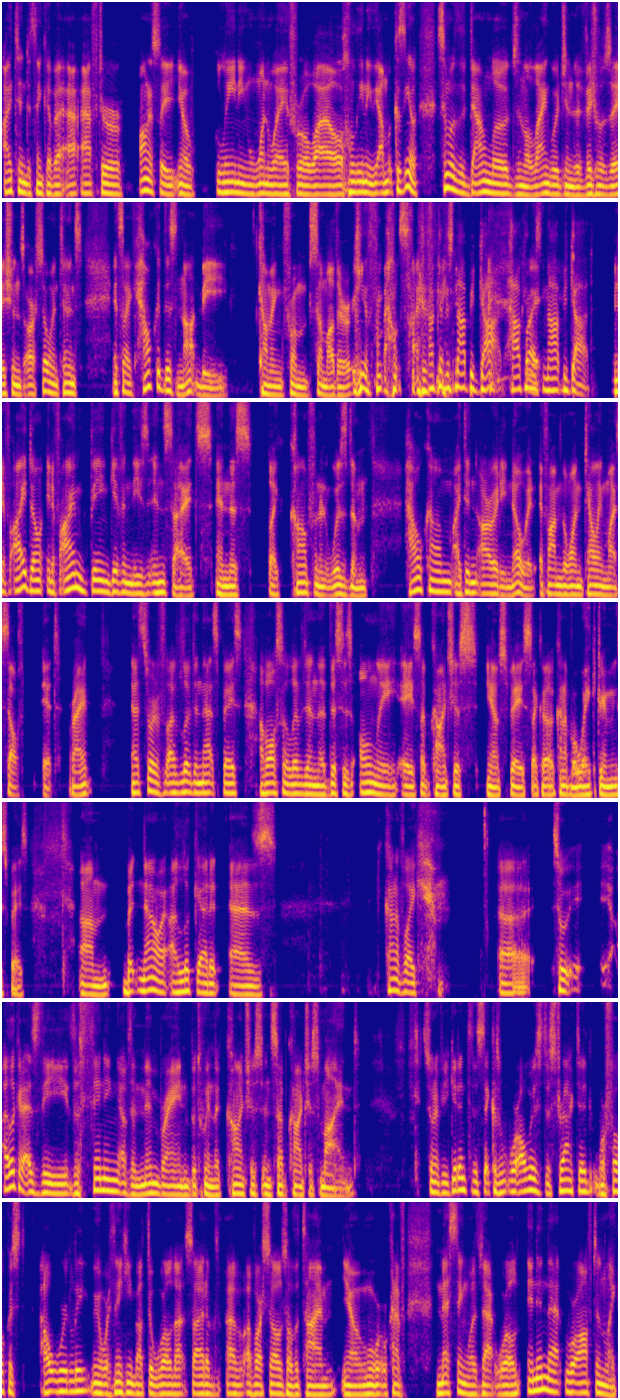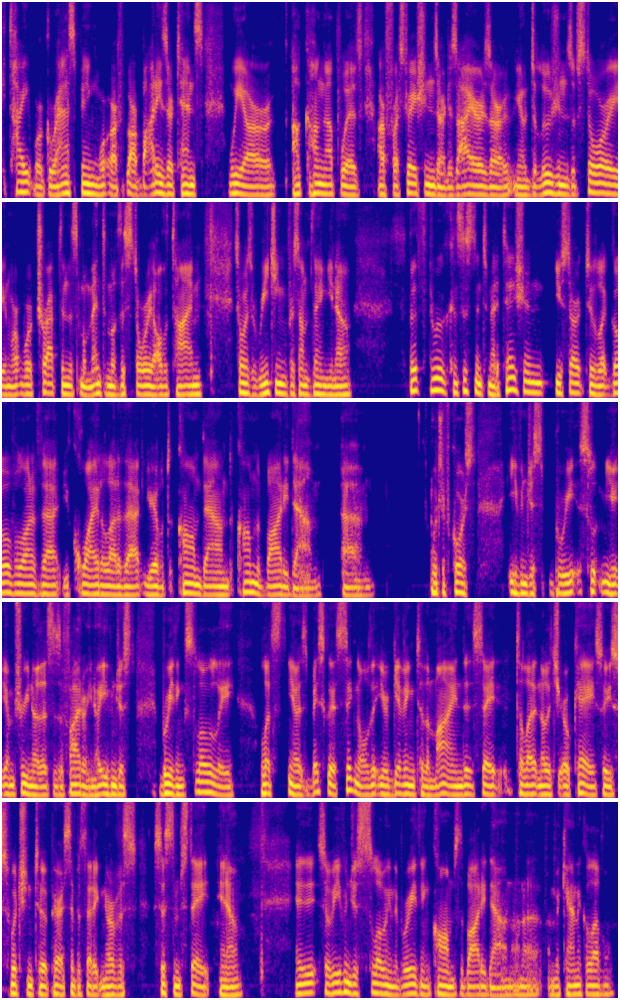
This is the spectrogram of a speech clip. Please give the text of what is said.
I tend to think of it after, honestly, you know, leaning one way for a while, leaning the because you know some of the downloads and the language and the visualizations are so intense. It's like, how could this not be coming from some other, you know, from outside of How me? can this not be God? How can this not be God? And if I don't, and if I'm being given these insights and this like confident wisdom, how come I didn't already know it if I'm the one telling myself it, right? That's sort of, I've lived in that space. I've also lived in the, this is only a subconscious, you know, space, like a kind of awake dreaming space. Um, but now I, I look at it as kind of like, uh, so it, I look at it as the the thinning of the membrane between the conscious and subconscious mind. So if you get into this, because we're always distracted, we're focused outwardly. You know, we're thinking about the world outside of of, of ourselves all the time. You know, we're, we're kind of messing with that world, and in that, we're often like tight. We're grasping. We're, our our bodies are tense. We are hung up with our frustrations, our desires, our you know delusions of story, and we're we're trapped in this momentum of the story all the time. So I was reaching for something, you know. But through consistent meditation, you start to let go of a lot of that. You quiet a lot of that. You're able to calm down, calm the body down. Um, which, of course, even just breathe. I'm sure you know this as a fighter. You know, even just breathing slowly let's you know it's basically a signal that you're giving to the mind to say to let it know that you're okay so you switch into a parasympathetic nervous system state you know it, so even just slowing the breathing calms the body down on a, a mechanical level.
